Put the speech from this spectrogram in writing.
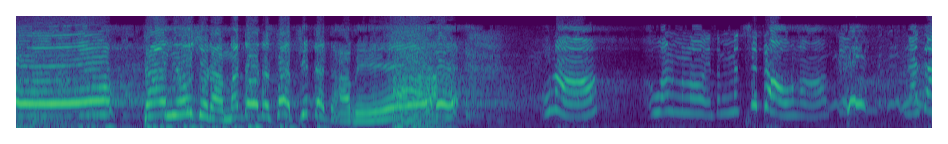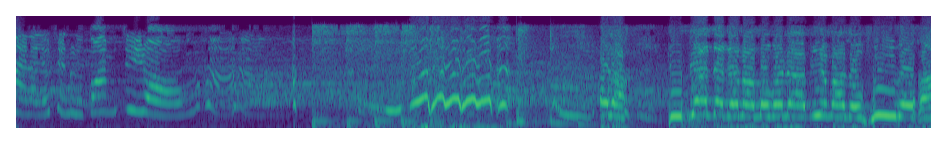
အိုးဒါမျိုးဆိုတာမတော်တဆဖြစ်တတ်တာပဲဦးနော်ဦးကမလို့ရင်သမီးမ ချစ်တော့ဘူးနော်ငါဆိုင်လာရုပ်ရှင်တို့သွားမကြည့်တော့ဘူးဟာ အဲ့ဒါဒီပြတ်တဲ့ထဲမှာမဟုတ်ဘဲနဲ့အပြည့်မှာဆိုဖီးပဲဟာ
